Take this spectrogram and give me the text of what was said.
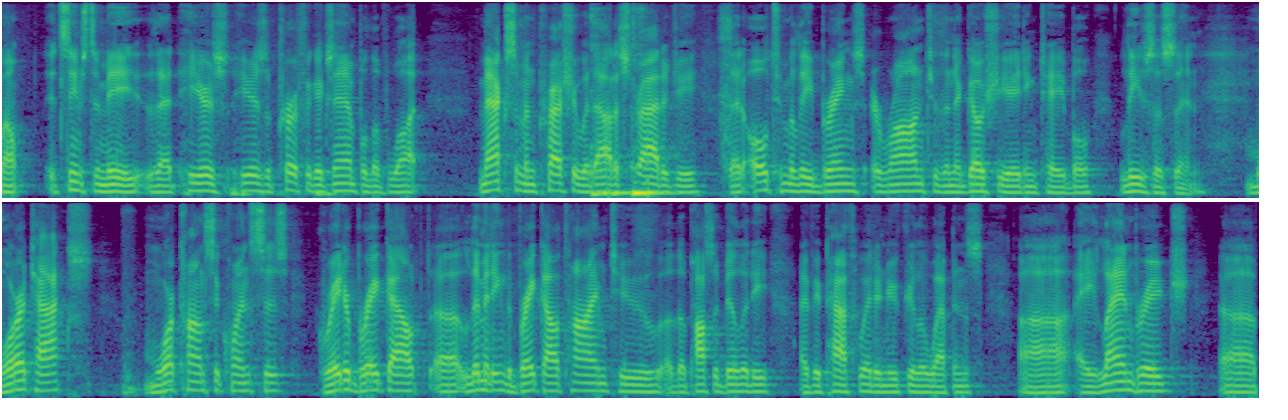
Well, it seems to me that here's, here's a perfect example of what maximum pressure without a strategy that ultimately brings Iran to the negotiating table leaves us in. More attacks, more consequences, greater breakout, uh, limiting the breakout time to uh, the possibility of a pathway to nuclear weapons, uh, a land bridge, uh,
